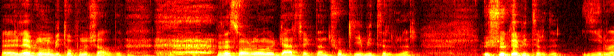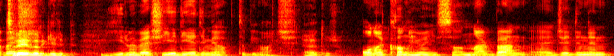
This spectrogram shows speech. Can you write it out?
Ee, LeBron'un bir topunu çaldı. Ve sonra onu gerçekten çok iyi bitirdiler. Üçlükle bitirdi. 25 Trailer gelip. 25 7 7 mi yaptı bir maç? Evet hocam. Ona kanıyor insanlar. Ben e, Cedi'nin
